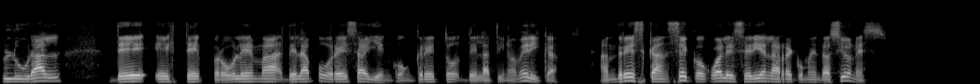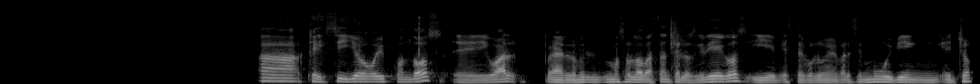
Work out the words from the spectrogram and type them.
plural de este problema de la pobreza y en concreto de Latinoamérica. Andrés Canseco, ¿cuáles serían las recomendaciones? Ah, ok, sí, yo voy con dos. Eh, igual, hemos hablado bastante de los griegos y este volumen me parece muy bien hecho.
